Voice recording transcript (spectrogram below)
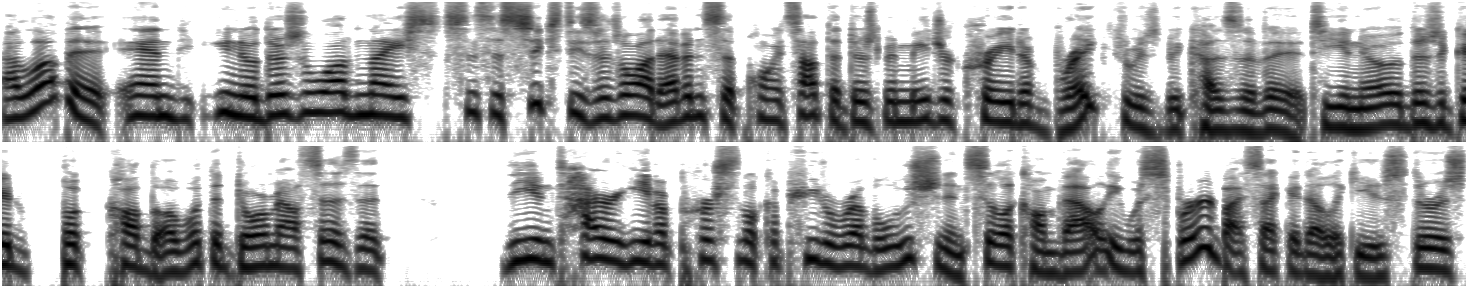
I love it. And, you know, there's a lot of nice, since the 60s, there's a lot of evidence that points out that there's been major creative breakthroughs because of it. You know, there's a good book called uh, What the Dormouse Says that the entire even personal computer revolution in Silicon Valley was spurred by psychedelic use. There's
